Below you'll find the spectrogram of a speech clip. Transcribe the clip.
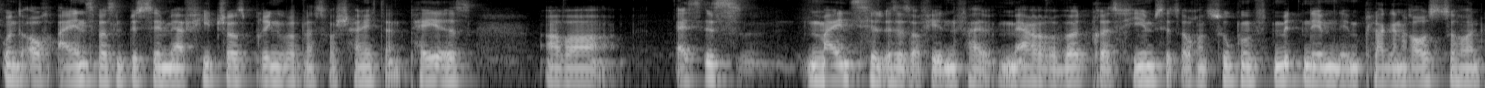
und auch eins, was ein bisschen mehr Features bringen wird, was wahrscheinlich dann Pay ist. Aber es ist, mein Ziel ist es auf jeden Fall, mehrere WordPress-Themes jetzt auch in Zukunft mitnehmen, dem Plugin rauszuhauen.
